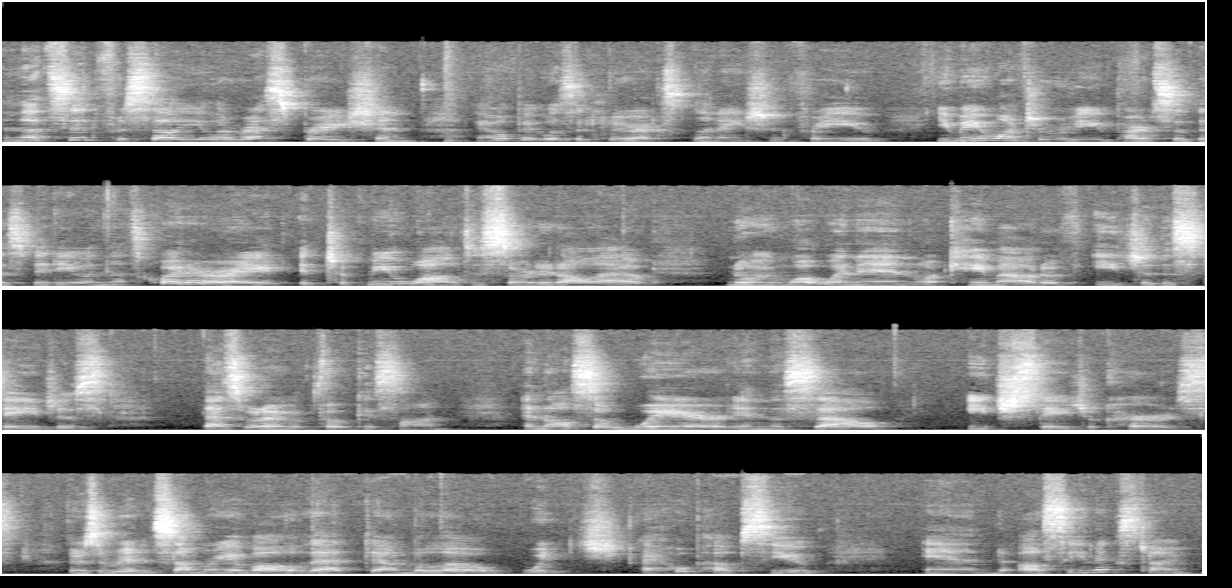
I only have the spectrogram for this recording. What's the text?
And that's it for cellular respiration. I hope it was a clear explanation for you. You may want to review parts of this video, and that's quite alright. It took me a while to sort it all out, knowing what went in, what came out of each of the stages. That's what I would focus on. And also where in the cell each stage occurs. There's a written summary of all of that down below, which I hope helps you, and I'll see you next time.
